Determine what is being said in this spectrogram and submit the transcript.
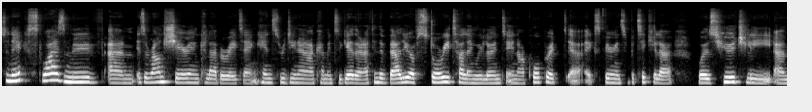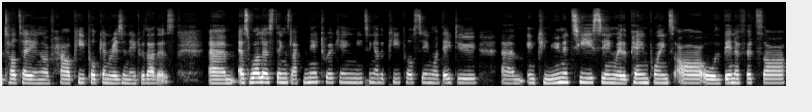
So next wise move um, is around sharing and collaborating. Hence, Regina and I coming together, and I think the value of storytelling we learned in our corporate uh, experience in particular was hugely um, of how people can resonate with others, um, as well as things like networking, meeting other people, seeing what they do um, in community, seeing where the pain points are or the benefits are,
